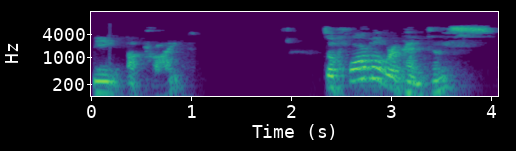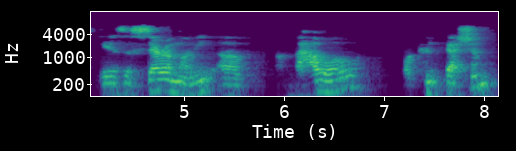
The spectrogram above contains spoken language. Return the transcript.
Being Upright. So formal repentance is a ceremony of avowal or confession,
